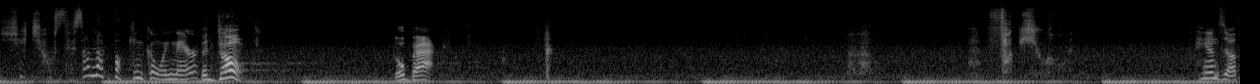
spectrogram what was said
She chose this. I'm not fucking going there. Then don't! Go back. Fuck you, Owen. Hands up.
